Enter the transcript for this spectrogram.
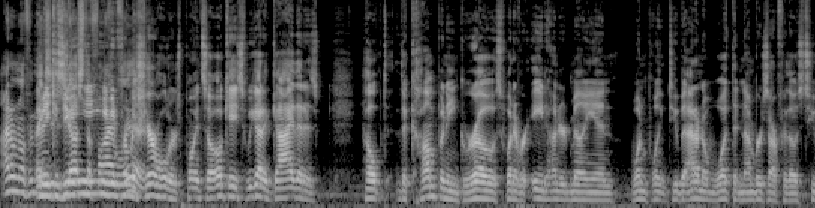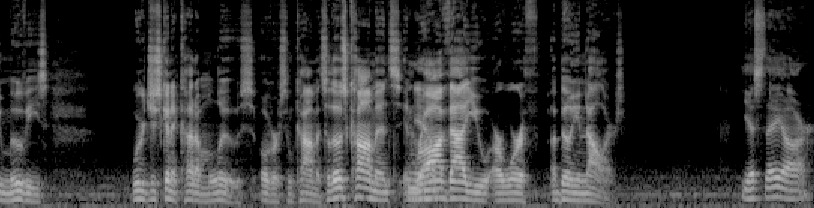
I don't know if it I makes mean, it even, justifiable. even from a shareholder's point, so okay, so we got a guy that has helped the company gross whatever 800 million, 1.2, but I don't know what the numbers are for those two movies. We're just going to cut them loose over some comments. So those comments in Yeah. raw value are worth a billion dollars. Yes, they are.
